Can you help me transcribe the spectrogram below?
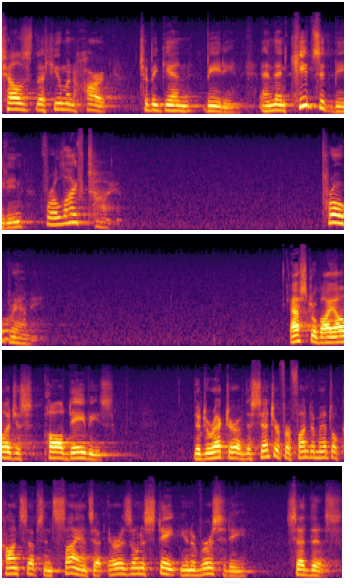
tells the human heart to begin beating and then keeps it beating for a lifetime. Programming. Astrobiologist Paul Davies, the director of the Center for Fundamental Concepts in Science at Arizona State University, said this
